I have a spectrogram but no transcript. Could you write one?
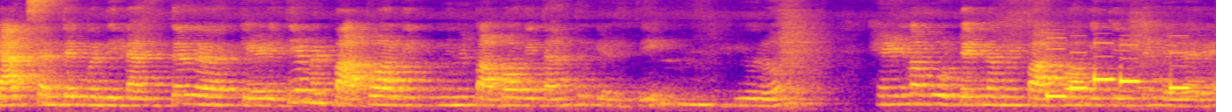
ಯಾಕೆ ಸಂತೆಗೆ ಬಂದಿಲ್ಲ ಅಂತ ಕೇಳಿದ್ದೆ ಆಮೇಲೆ ಪಾಪ ಆಗಿತ್ತು ನಿಮಗೆ ಪಾಪ ಆಗೈತಾ ಅಂತ ಕೇಳಿದ್ವಿ ಇವರು. ಹೆಣ್ಮಗು ಹುಟ್ಟಕ್ಕೆ ನಮಗೆ ಪಾಪ ಆಗಿತ್ತು ಅಂತ ಹೇಳಾರೆ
